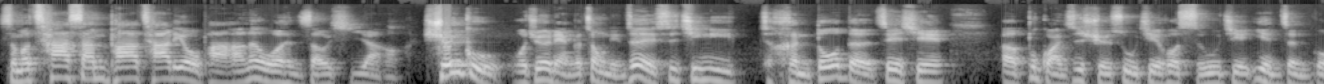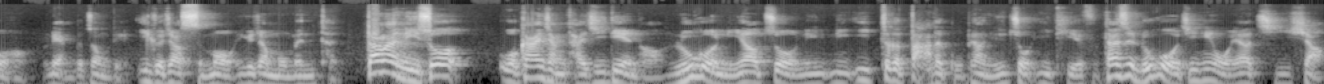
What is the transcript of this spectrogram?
什么差三趴、差六趴哈，那我很熟悉啊哈。选股我觉得两个重点，这也是经历很多的这些呃，不管是学术界或实务界验证过哈。两个重点，一个叫 small，一个叫 momentum。当然你说我刚才讲台积电哈，如果你要做你你一这个大的股票，你去做 ETF。但是如果我今天我要绩效，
